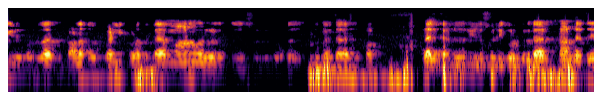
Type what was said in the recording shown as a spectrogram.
ஈடுபடுறதா இருக்கட்டும் அல்லது ஒரு பள்ளிக்கூடத்தில் மாணவர்களுக்கு சொல்லிக் கொடுக்குறது இருக்கும் இருக்கட்டும் அல்லது கல்லூரியில் சொல்லிக் கொடுக்குறதா இருக்கட்டும் அல்லது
